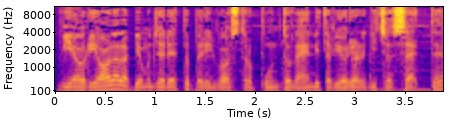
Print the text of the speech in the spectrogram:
Via Oriola l'abbiamo già detto per il vostro punto vendita, via Oriola 17,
